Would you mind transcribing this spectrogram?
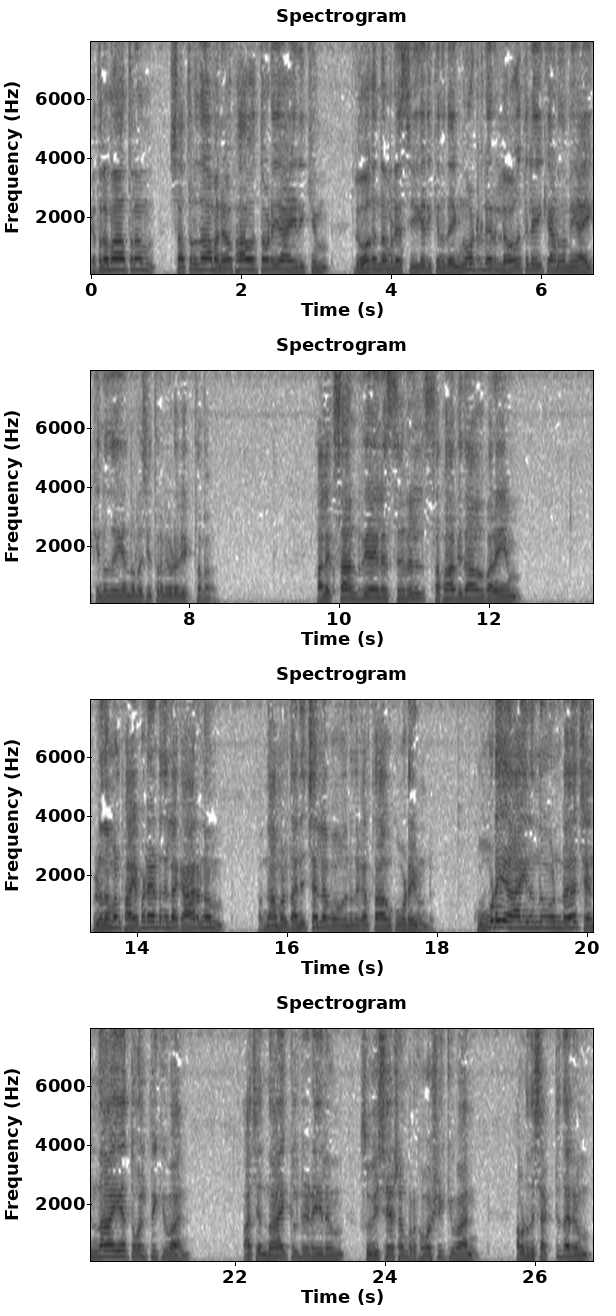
എത്രമാത്രം ശത്രുതാ മനോഭാവത്തോടെ ആയിരിക്കും ലോകം നമ്മളെ സ്വീകരിക്കുന്നത്? എങ്ങോട്ടുള്ള ഒരു ലോകത്തിലേക്കാണ് നമ്മെ അയക്കുന്നത് എന്നുള്ള ചിത്രം ഇവിടെ വ്യക്തമാണ്. അലക്സാണ്ട്രിയയിലെ സിറിൽ സഭാപിതാവ് പറയും ഇവിടെ നമ്മൾ ഭയപ്പെടേണ്ടതില്ല. കാരണം നമ്മൾ തനിച്ചല്ല പോകുന്നത്. കർത്താവ് കൂടെയുണ്ട്. കൂടെ ആയിരുന്നുകൊണ്ട് ചെന്നായെ തോൽപ്പിക്കുവാൻ ആ ചെന്നായ്ക്കളുടെ ഇടയിലും സുവിശേഷം പ്രഘോഷിക്കുവാൻ അവിടുന്ന് ശക്തി തരും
